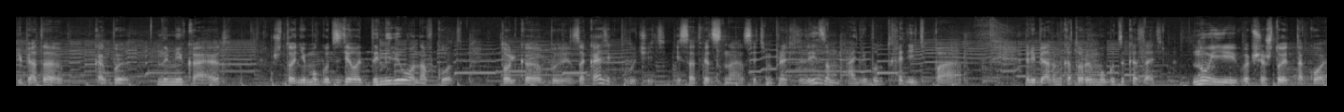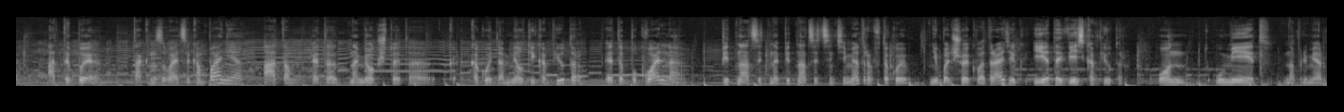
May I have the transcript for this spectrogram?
ребята как бы намекают, что они могут сделать до миллиона в год только бы заказик получить. И, соответственно, с этим пресс-релизом они будут ходить по ребятам, которые могут заказать. Ну и вообще, что это такое? АТБ, так называется компания. Атом – это намек, что это какой-то мелкий компьютер. Это буквально 15 на 15 сантиметров, такой небольшой квадратик, и это весь компьютер. Он умеет, например,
